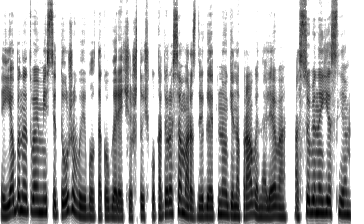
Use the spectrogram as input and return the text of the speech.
И я бы на твоем месте тоже выебал такую горячую штучку, которая сама раздвигает ноги направо и налево. Особенно если...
